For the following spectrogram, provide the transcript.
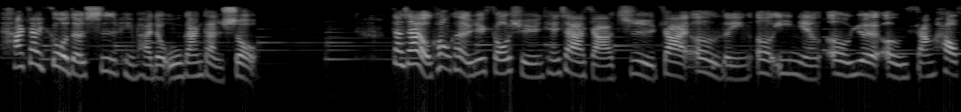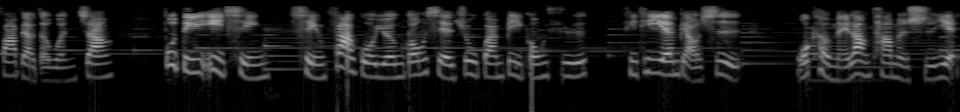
他在做的是品牌的无感感受。大家有空可以去搜寻《天下杂志》在二零二一年二月二十三号发表的文章：不敌疫情，请法国员工协助关闭公司。T T N 表示，我可没让他们失业。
